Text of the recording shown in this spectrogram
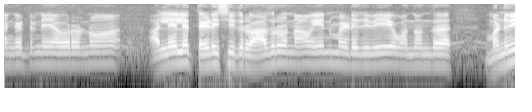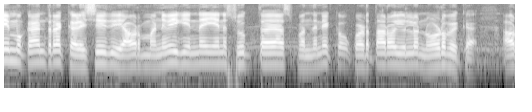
ಸಂಘಟನೆಯವರನ್ನು ಅಲ್ಲೆಲ್ಲೇ ತಡಿಸಿದ್ರು. ಆದರೂ ನಾವು ಏನು ಮಾಡಿದ್ದೀವಿ ಒಂದೊಂದು ಮನವಿ ಮುಖಾಂತರ ಕಳಿಸಿದ್ವಿ. ಅವ್ರ ಮನವಿಗೆ ಇನ್ನೂ ಏನು ಸೂಕ್ತ ಸ್ಪಂದನೆ ಕೊಡ್ತಾರೋ ಇಲ್ಲೋ ನೋಡ್ಬೇಕು. ಅವ್ರ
